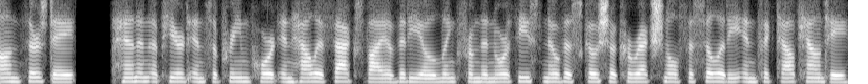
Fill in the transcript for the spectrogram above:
On Thursday, Hannon appeared in Supreme Court in Halifax via video link from the Northeast Nova Scotia Correctional Facility in Pictou County.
